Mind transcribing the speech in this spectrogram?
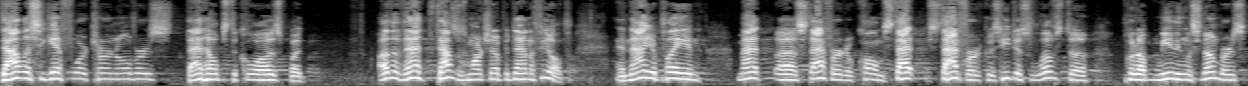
Dallas, you get four turnovers. That helps the cause. But other than that, Dallas is marching up and down the field. And now you're playing Matt uh, Stafford, or call him Stat, Statford, because he just loves to put up meaningless numbers.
